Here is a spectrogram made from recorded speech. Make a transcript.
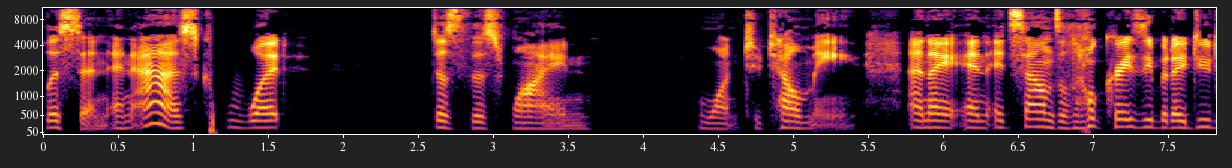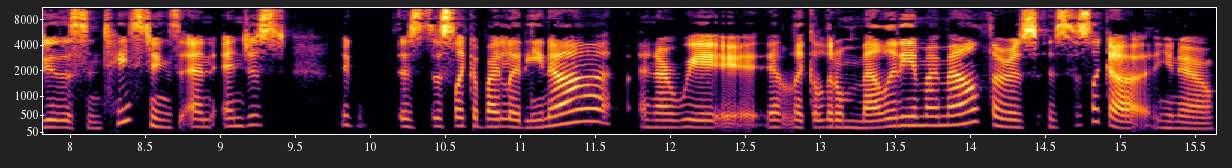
listen and ask what does this wine want to tell me. And I and it sounds a little crazy, but I do do this in tastings and and just like is this like a bailarina? And are we like a little melody in my mouth? Or is is this like a, you know,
